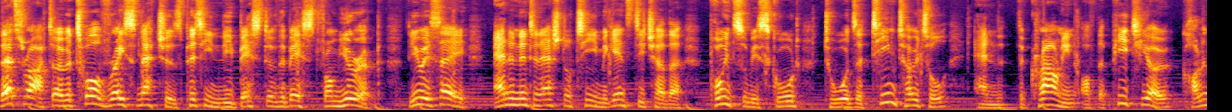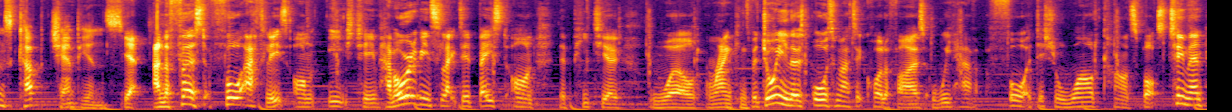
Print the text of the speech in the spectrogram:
That's right, over 12 race matches pitting the best of the best from Europe, the USA, and an international team against each other. Points will be scored towards a team total and the crowning of the PTO Collins Cup champions. Yeah, and the first four athletes on each team have already been selected based on the PTO World Rankings. But joining those automatic qualifiers, we have four additional wildcard spots, two men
